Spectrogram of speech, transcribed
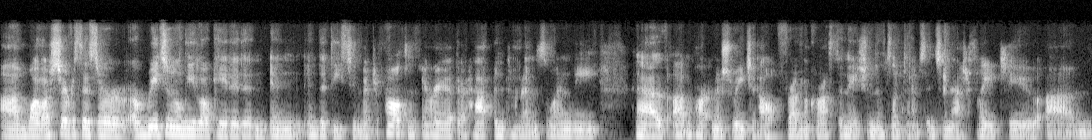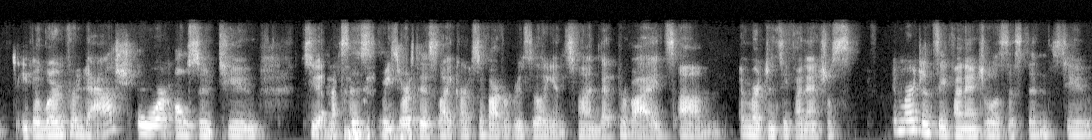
um, while our services are, are regionally located in, in, in, the DC metropolitan area, there have been times when we have um, partners reach out from across the nation and sometimes internationally to, um, to either learn from DASH or also to to access resources like our Survivor Resilience Fund that provides um, emergency financial emergency financial assistance to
